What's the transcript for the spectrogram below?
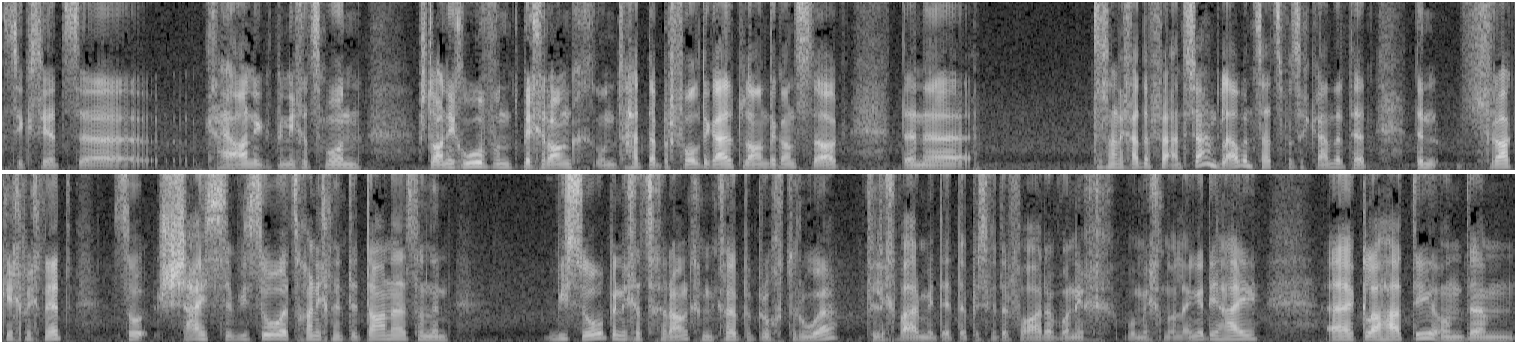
Sei es jetzt, äh, keine Ahnung, bin ich jetzt morgen, stehe ich auf und bin krank und hat aber voll den geilen Plan den ganzen Tag, dann äh, das habe ich auch das ist auch ein Glaubenssatz, was sich geändert hat, dann frage ich mich nicht so, Scheiße, wieso, jetzt kann ich nicht hin, sondern wieso bin ich jetzt krank, mein Körper braucht Ruhe. Vielleicht wäre mir dort etwas widerfahren, wo, ich, wo mich noch länger daheim äh, gelassen hätte. Und ähm,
